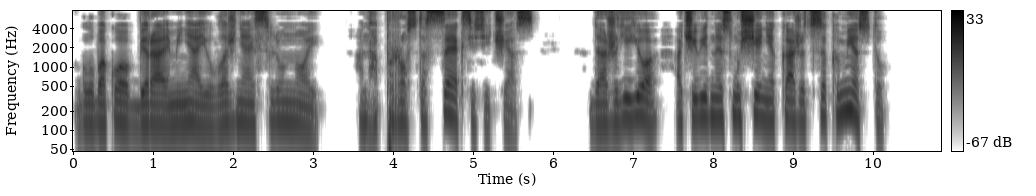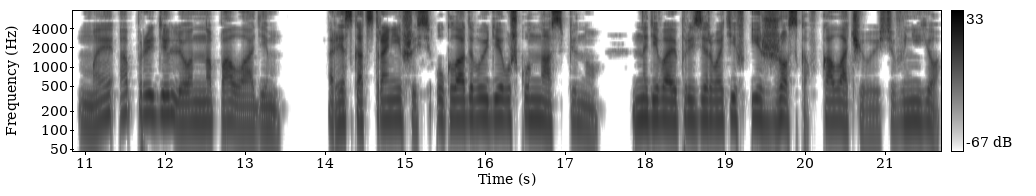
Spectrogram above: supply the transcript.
глубоко вбирая меня и увлажняя слюной. Она просто секси сейчас. Даже ее очевидное смущение кажется к месту. Мы определенно поладим. Резко отстранившись, укладываю девушку на спину, надеваю презерватив и жестко вколачиваюсь в нее.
